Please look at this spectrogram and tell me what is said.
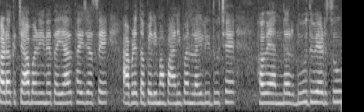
કડક ચા બનીને તૈયાર થઈ જશે. આપણે તપેલીમાં પાણી પણ લઈ લીધું છે. હવે અંદર દૂધ વેડશું.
